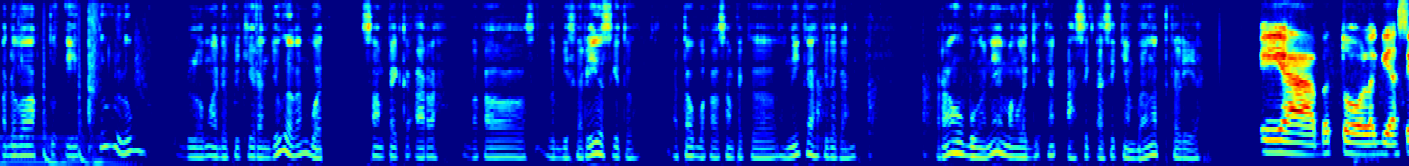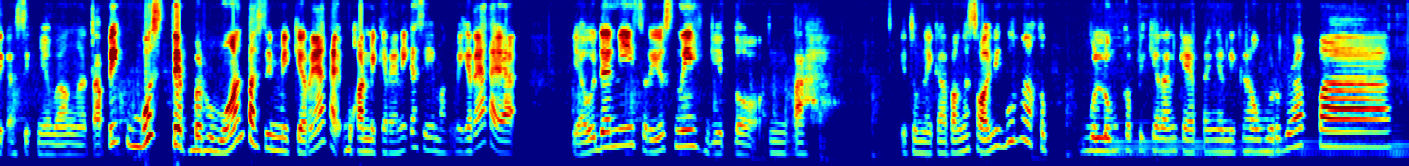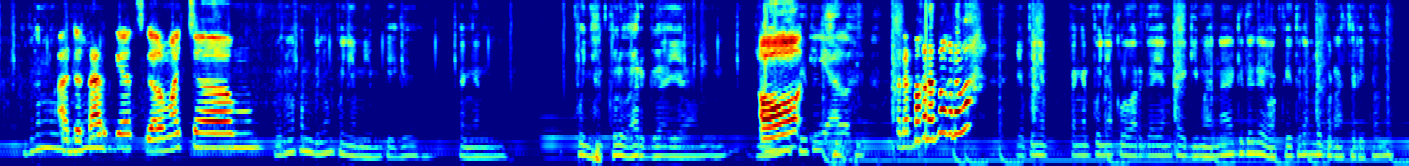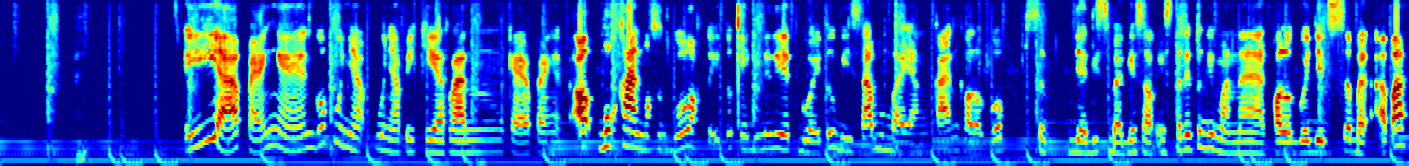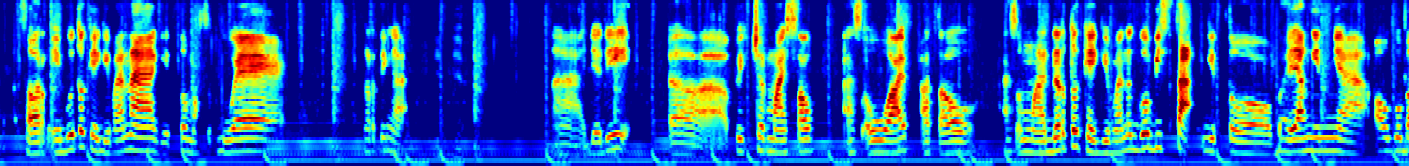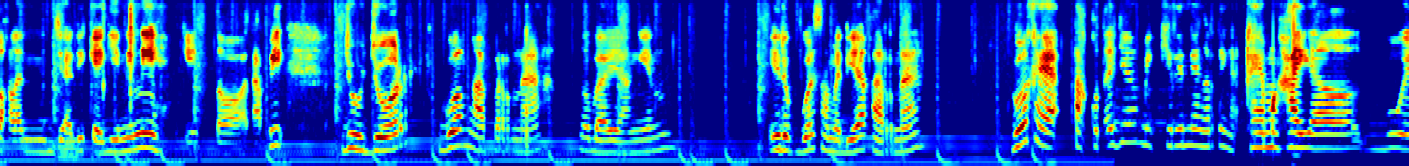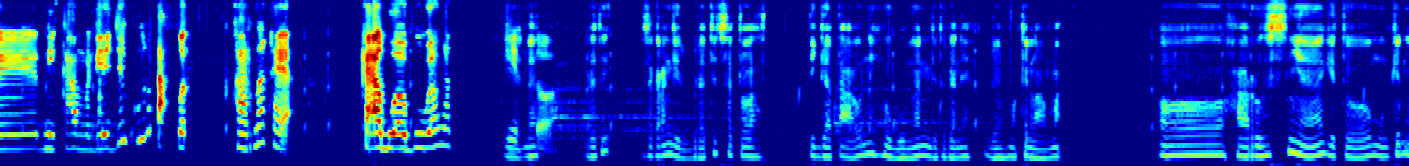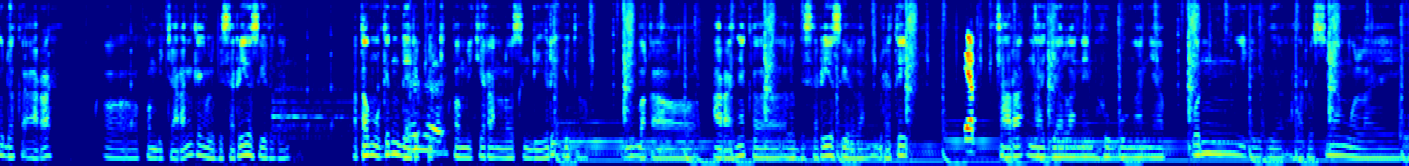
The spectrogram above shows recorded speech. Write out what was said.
pada waktu itu lu belum ada pikiran juga kan buat sampai ke arah bakal lebih serius gitu atau bakal sampai ke nikah gitu kan karena hubungannya emang lagi asik-asiknya banget kali ya Iya betul lagi asik-asiknya banget. Tapi gue setiap berhubungan pasti mikirnya kayak bukan mikirnya nikah sih, mikirnya kayak ya udah nih serius nih gitu. Entah itu menikah apa enggak. Soalnya gue nggak ke- belum kepikiran kayak pengen nikah umur berapa, tapi kan ada bilang- target segala macem. kan bilang punya mimpi punya keluarga yang Oh gitu. iya. Kenapa kenapa kenapa? ya punya pengen punya keluarga yang kayak gimana gitu kayak waktu itu kan lu pernah cerita kan Iya, pengen. Gue punya punya pikiran kayak pengen. Oh, bukan maksud gue waktu itu kayak gini dit. Gue itu bisa membayangkan kalau gue se- jadi sebagai seorang istri itu gimana. Kalau gue jadi seba apa seorang ibu tuh kayak gimana gitu maksud gue. Ngerti nggak? Iya. Nah, jadi uh, picture myself as a wife atau as a mother tuh kayak gimana gue bisa gitu bayanginnya. Oh gue bakalan jadi kayak gini nih gitu. Tapi jujur gue nggak pernah ngebayangin hidup gue sama dia karena gue kayak takut aja mikirin yang ngerti nggak? Kayak menghayal gue nikah sama dia aja gue takut. Karena kayak kayak abu-abu banget dah. gitu. berarti sekarang gini berarti setelah tiga tahun nih hubungan gitu kan ya udah makin lama. Oh harusnya gitu mungkin udah ke arah eh, pembicaraan kayak yang lebih serius gitu kan. Atau mungkin dari Mhm. pik- pemikiran lo sendiri gitu ini bakal arahnya ke lebih serius gitu kan. Berarti Yap. cara ngejalanin hubungannya pun juga harusnya mulai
